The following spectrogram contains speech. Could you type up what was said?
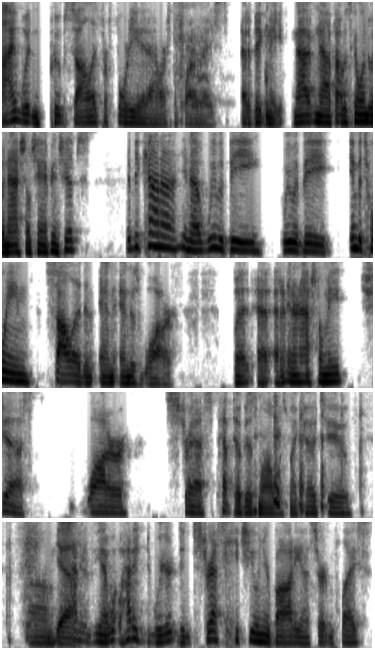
I wouldn't poop solid for 48 hours before I raced at a big meet. Now, now if I was going to a national championships, it'd be kind of, you know, we would be we would be in between solid and and, and just water. But at, at an international meet, just water, stress. Pepto Bismol was my go-to. Um, yeah. How did, you know, how did were your, did stress hit you in your body in a certain place?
